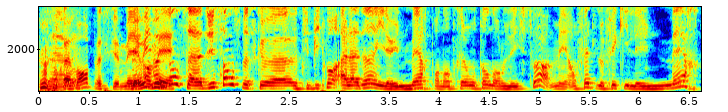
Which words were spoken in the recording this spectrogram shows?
Bah vraiment parce que mais, oui, en même temps ça a du sens parce que typiquement Aladdin il a une mère pendant très longtemps dans l'histoire mais en fait le fait qu'il ait une mère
